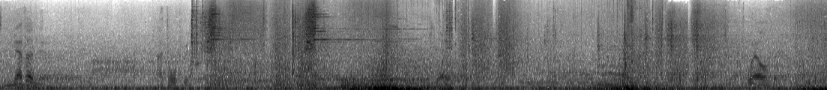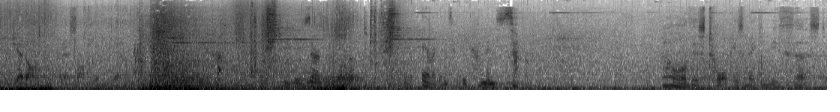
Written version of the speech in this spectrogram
It's never known. I thought we'd... Well then, get on and press off with them. You deserve to be vote. Their arrogance had become insufferable. All this talk is making me thirsty.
